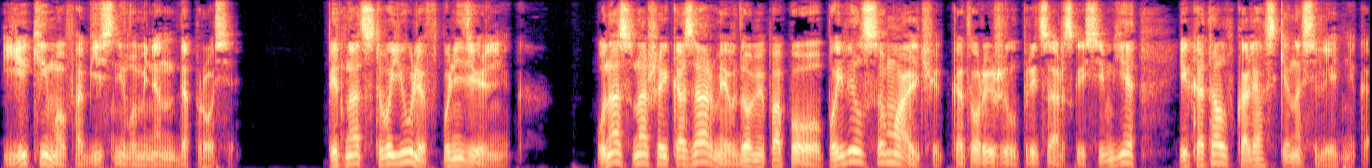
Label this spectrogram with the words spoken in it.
Якимов объяснил у меня на допросе. 15 июля в понедельник у нас в нашей казарме в доме Попова появился мальчик, который жил при царской семье и катал в коляске наследника.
